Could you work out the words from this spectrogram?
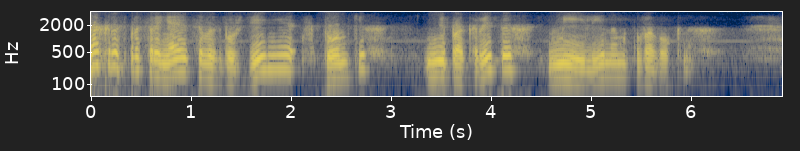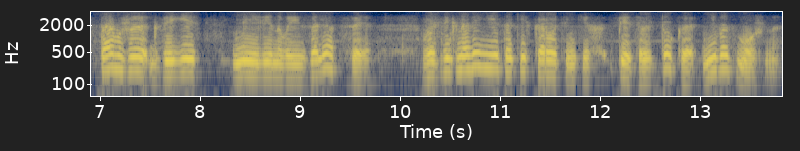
Так распространяется возбуждение в тонких, непокрытых миелином волокнах. Там же, где есть миелиновая изоляция, возникновение таких коротеньких петель тока невозможно,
